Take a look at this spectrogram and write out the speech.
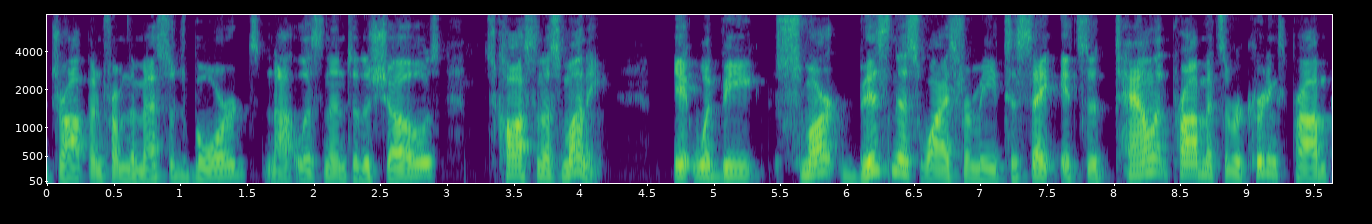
Dropping from the message boards, not listening to the shows. It's costing us money. It would be smart business wise for me to say it's a talent problem, it's a recruiting problem.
